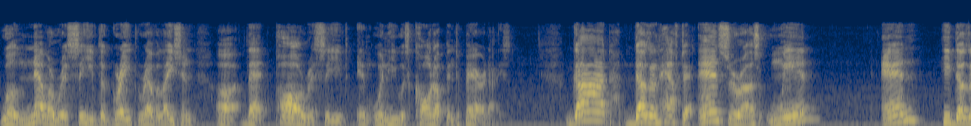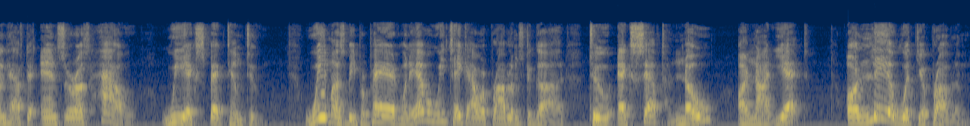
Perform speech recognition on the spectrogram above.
will never receive the great revelation uh, that Paul received in, when he was caught up into paradise. God doesn't have to answer us when, and he doesn't have to answer us how we expect him to. We must be prepared whenever we take our problems to God to accept no or not yet or live with your problem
